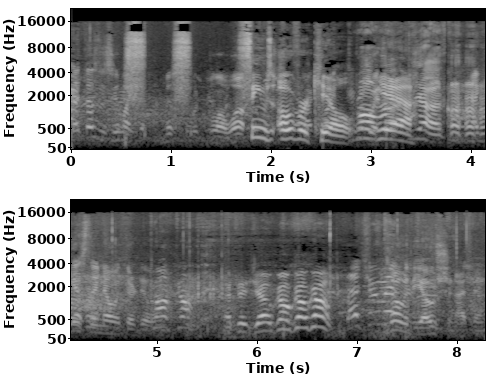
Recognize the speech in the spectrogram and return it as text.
That doesn't seem like the missile would blow up. Seems overkill. Yeah. Yeah. I guess they know what they're doing. That's it, Joe. Go, go, go. It's over the ocean, I think.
